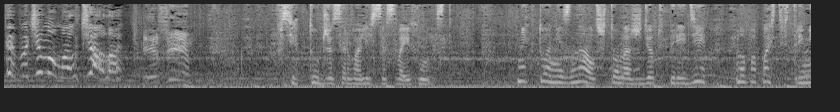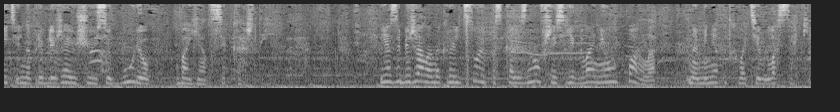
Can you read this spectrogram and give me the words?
Ты почему молчала? Бежим! Все тут же сорвались со своих мест. Никто не знал, что нас ждет впереди, но попасть в стремительно приближающуюся бурю боялся каждый. Я забежала на крыльцо и, поскользнувшись, едва не упала, но меня подхватил Васаки.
